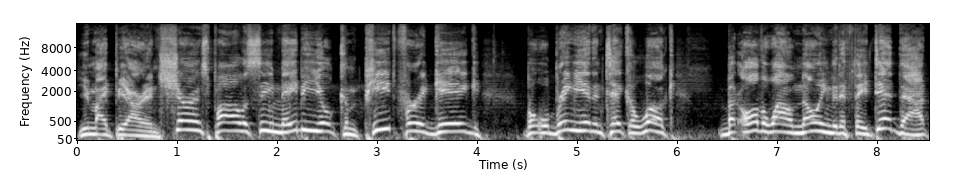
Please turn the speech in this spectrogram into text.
you might be our insurance policy, maybe you'll compete for a gig, but we'll bring you in and take a look. But all the while knowing that if they did that,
